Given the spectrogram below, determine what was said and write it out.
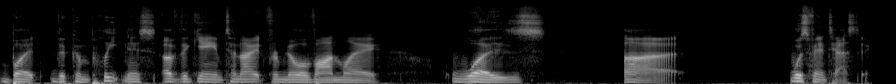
but the completeness of the game tonight from Noah Vonleh was uh was fantastic.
